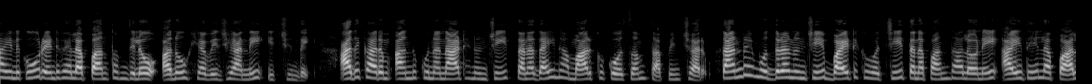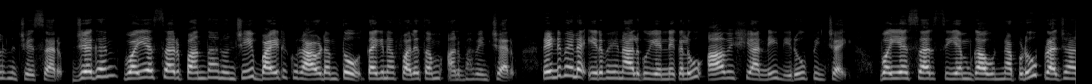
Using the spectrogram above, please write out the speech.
ఆయనకు రెండు వేల పంతొమ్మిదిలో అనూహ్య విజయాన్ని ఇచ్చింది. అధికారం అందుకున్న నాటి నుంచి తనదైన మార్కు కోసం తప్పించారు. తండ్రి ముద్ర నుంచి బయటకు వచ్చి తన పందాలోనే ఐదేళ్ళ పాలన చేశారు. జగన్ వైఎస్ఆర్ పందా నుంచి బయటకు రావడంతో తగిన ఫలితం అనుభవించారు. రెండు వేల ఇరవై నాలుగు ఎన్నికలు ఆ విషయాన్ని నిరూపించాయి. వైఎస్ఆర్ సీఎంగా ఉన్నప్పుడు ప్రజా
